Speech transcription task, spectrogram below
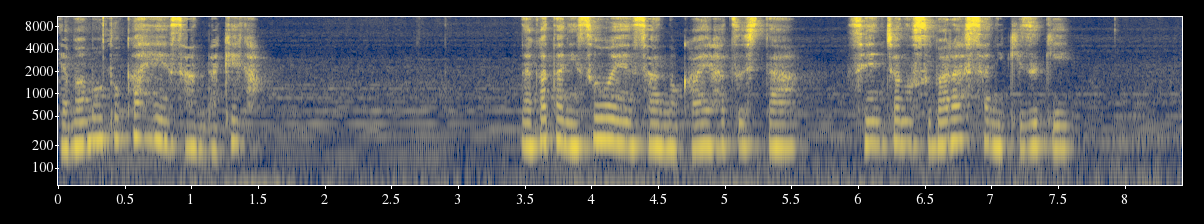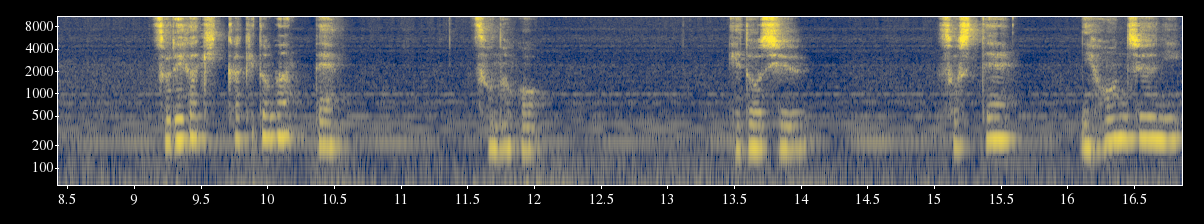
山本貨幣さんだけが永谷宗円さんの開発した煎茶の素晴らしさに気づきそれがきっかけとなってその後江戸中そして日本中に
